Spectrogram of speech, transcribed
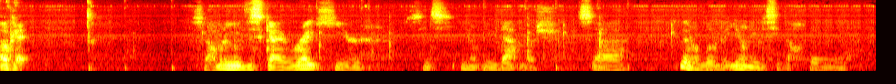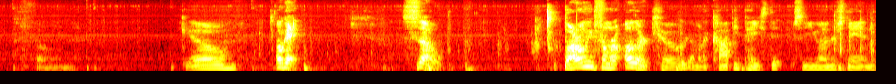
Okay. So I'm going to move this guy right here, since you don't need that much. Let's uh, move it a little bit. You don't need to see the whole phone. Go. Okay. So, borrowing from our other code, I'm going to copy paste it so you understand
